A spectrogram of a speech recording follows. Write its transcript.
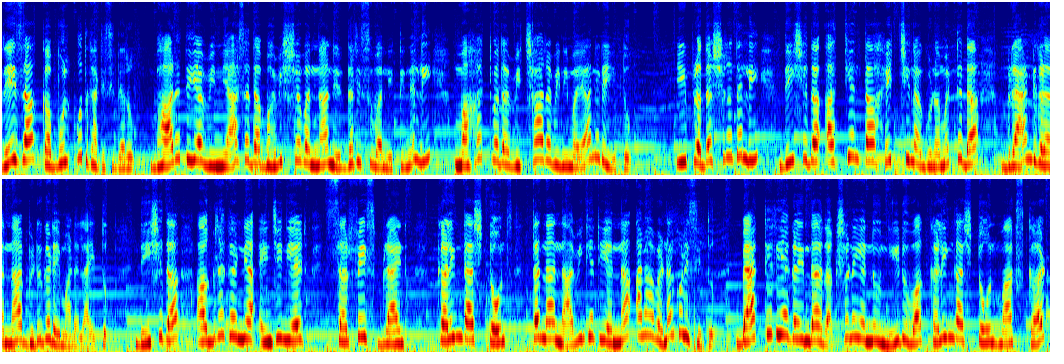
ರೇಜಾ ಕಬೂಲ್ ಉದ್ಘಾಟಿಸಿದರು. ಭಾರತೀಯ ವಿನ್ಯಾಸದ ಭವಿಷ್ಯವನ್ನ ನಿರ್ಧರಿಸುವ ನಿಟ್ಟಿನಲ್ಲಿ ಮಹತ್ವದ ವಿಚಾರ ವಿನಿಮಯ ನಡೆಯಿತು. ಈ ಪ್ರದರ್ಶನದಲ್ಲಿ ದೇಶದ ಅತ್ಯಂತ ಹೆಚ್ಚಿನ ಗುಣಮಟ್ಟದ ಬ್ರ್ಯಾಂಡ್ಗಳನ್ನು ಬಿಡುಗಡೆ ಮಾಡಲಾಯಿತು. ದೇಶದ ಅಗ್ರಗಣ್ಯ engineered surface brand Kalinga stones ತನ್ನ ನಾವೀನ್ಯತೆಯನ್ನ ಅನಾವರಣಗೊಳಿಸಿತು. ಬ್ಯಾಕ್ಟೀರಿಯಾಗಳಿಂದ ರಕ್ಷಣೆಯನ್ನು ನೀಡುವ ಕಳಿಂಗ ಸ್ಟೋನ್ ಮಾರ್ಕ್ಸ್ ಕಾರ್ಡ್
